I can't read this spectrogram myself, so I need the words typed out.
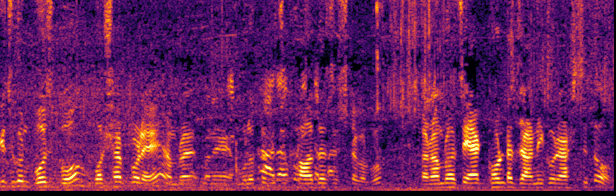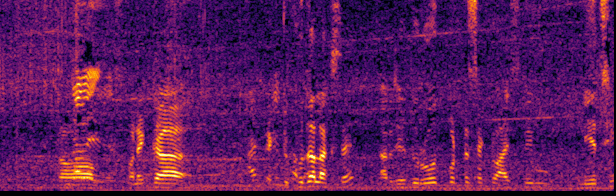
কিছুক্ষণ বসবো বসার পরে আমরা মানে মূলত কিছু খাওয়া দাওয়ার চেষ্টা করব। কারণ আমরা হচ্ছে এক ঘণ্টা জার্নি করে আসছি তো। তো অনেকটা একটু ক্ষুধা লাগছে। আর যেহেতু রোদ পড়তেছে একটু আইসক্রিম নিয়েছি।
